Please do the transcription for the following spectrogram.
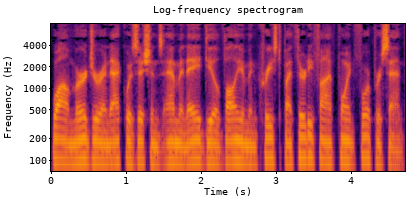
While merger and acquisitions M&A deal volume increased by 35.4%,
